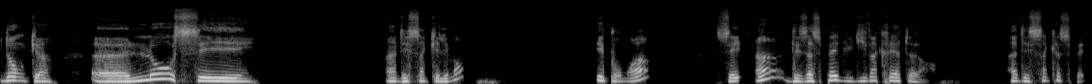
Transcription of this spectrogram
Donc, euh, l'eau, c'est un des cinq éléments. Et pour moi, c'est un des aspects du divin créateur. Un des cinq aspects.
